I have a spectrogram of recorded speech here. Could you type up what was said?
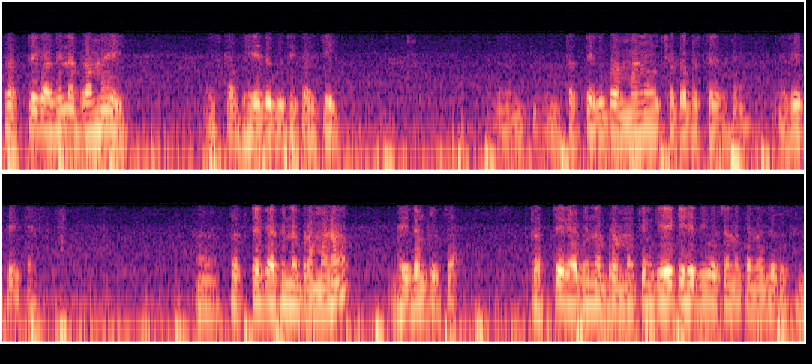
प्रत्येक अभिन्न ब्रह्म है, उसका भेद बुद्धि करके। प्रत्येक ब्रह्मणो छोटा पुस्तक रहते क्या? हाँ प्रत्येक अभिन्न ब्रह्मण भेदम कृत्वा। प्रत्येक अभिन्न ब्रह्म, क्योंकि एक ही दिवचन करना ज़रूरत है।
